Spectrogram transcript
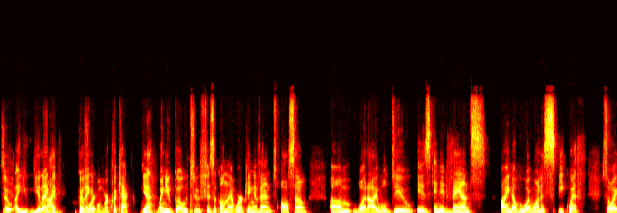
So, uh, you you Can and I, I, I go Can I for give it. one more quick hack? Yeah. When you go to physical networking events, also, um, what I will do is in advance, I know who I want to speak with. So I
